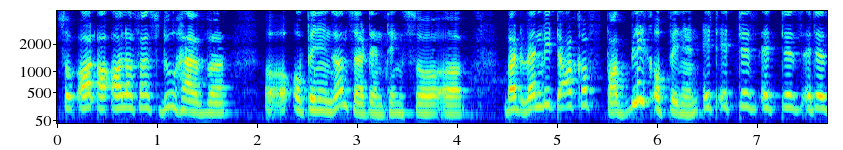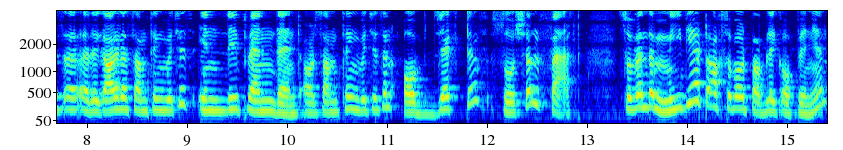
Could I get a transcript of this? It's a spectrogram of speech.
So all, all of us do have opinions on certain things. So but when we talk of public opinion, it, it is it is it is regarded as something which is independent or something which is an objective social fact so when the media talks about public opinion,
